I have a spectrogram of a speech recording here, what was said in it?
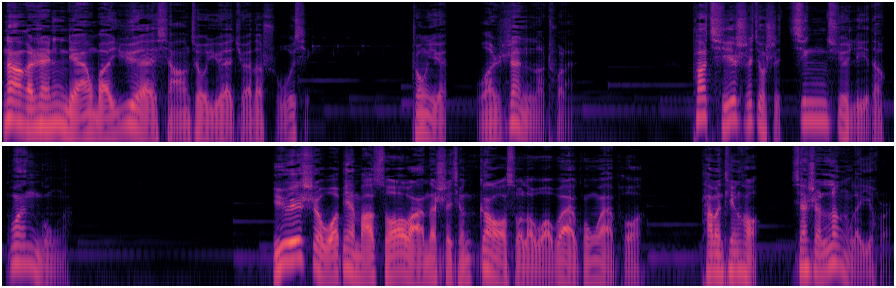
那个人脸，我越想就越觉得熟悉。终于，我认了出来，他其实就是京剧里的关公啊。于是我便把昨晚的事情告诉了我外公外婆，他们听后先是愣了一会儿。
